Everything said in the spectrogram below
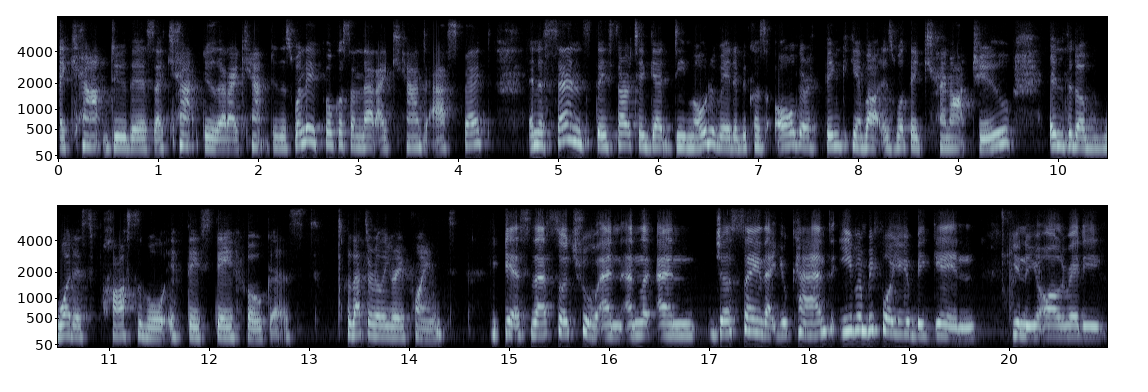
I can't do this, I can't do that, I can't do this. When they focus on that I can't aspect, in a sense, they start to get demotivated because all they're thinking about is what they cannot do instead of what is possible if they stay focused. So that's a really great point. Yes, that's so true. And and and just saying that you can't even before you begin, you know, you're already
